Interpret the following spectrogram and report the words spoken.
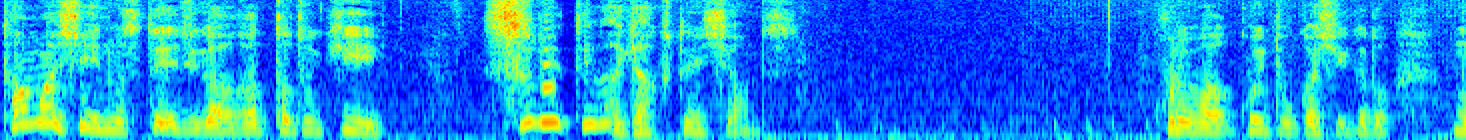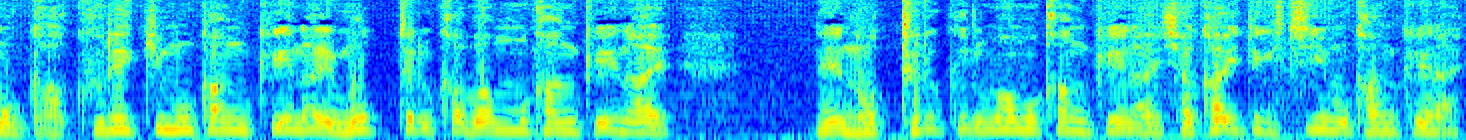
魂のステージが上がったとき、すべてが逆転しちゃうんです。これはこう言っておかしいけど、もう学歴も関係ない、持ってるカバンも関係ない、ね、乗ってる車も関係ない、社会的地位も関係ない、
